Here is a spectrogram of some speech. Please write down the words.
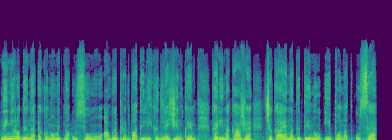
Нині родина економить на усьому, аби придбати ліки для жінки. Каріна каже, чекає на дитину і понад усе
